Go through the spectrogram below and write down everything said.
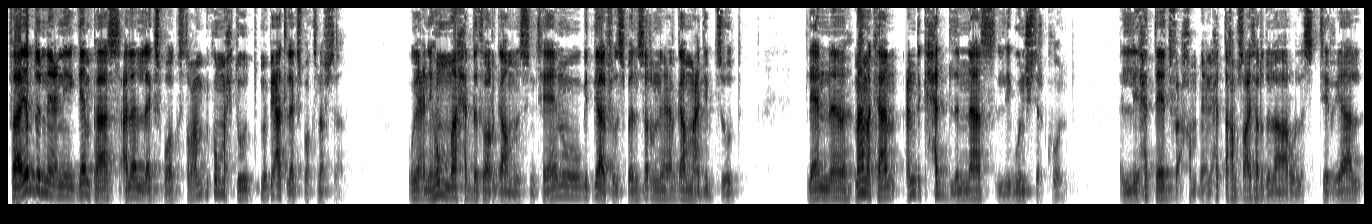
فيبدو إنه يعني Game Pass على الإكس بوكس طبعا بيكون محدود مبيعات الإكس بوكس نفسها. ويعني هم ما حدثوا أرقام من سنتين وقد قال فيل سبنسر إن الأرقام ما عاد بتزود. لأن مهما كان عندك حد للناس اللي يبون يشتركون. اللي حتى يدفع خم... يعني حتى 15 دولار ولا 60 ريال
